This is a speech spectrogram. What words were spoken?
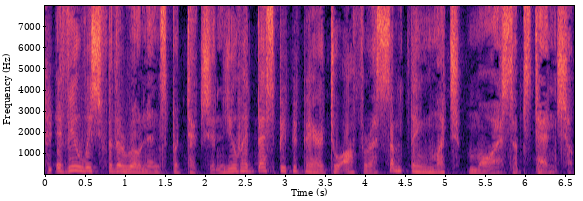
if you wish for the Ronin's protection, you had best be prepared to offer us something much more substantial.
